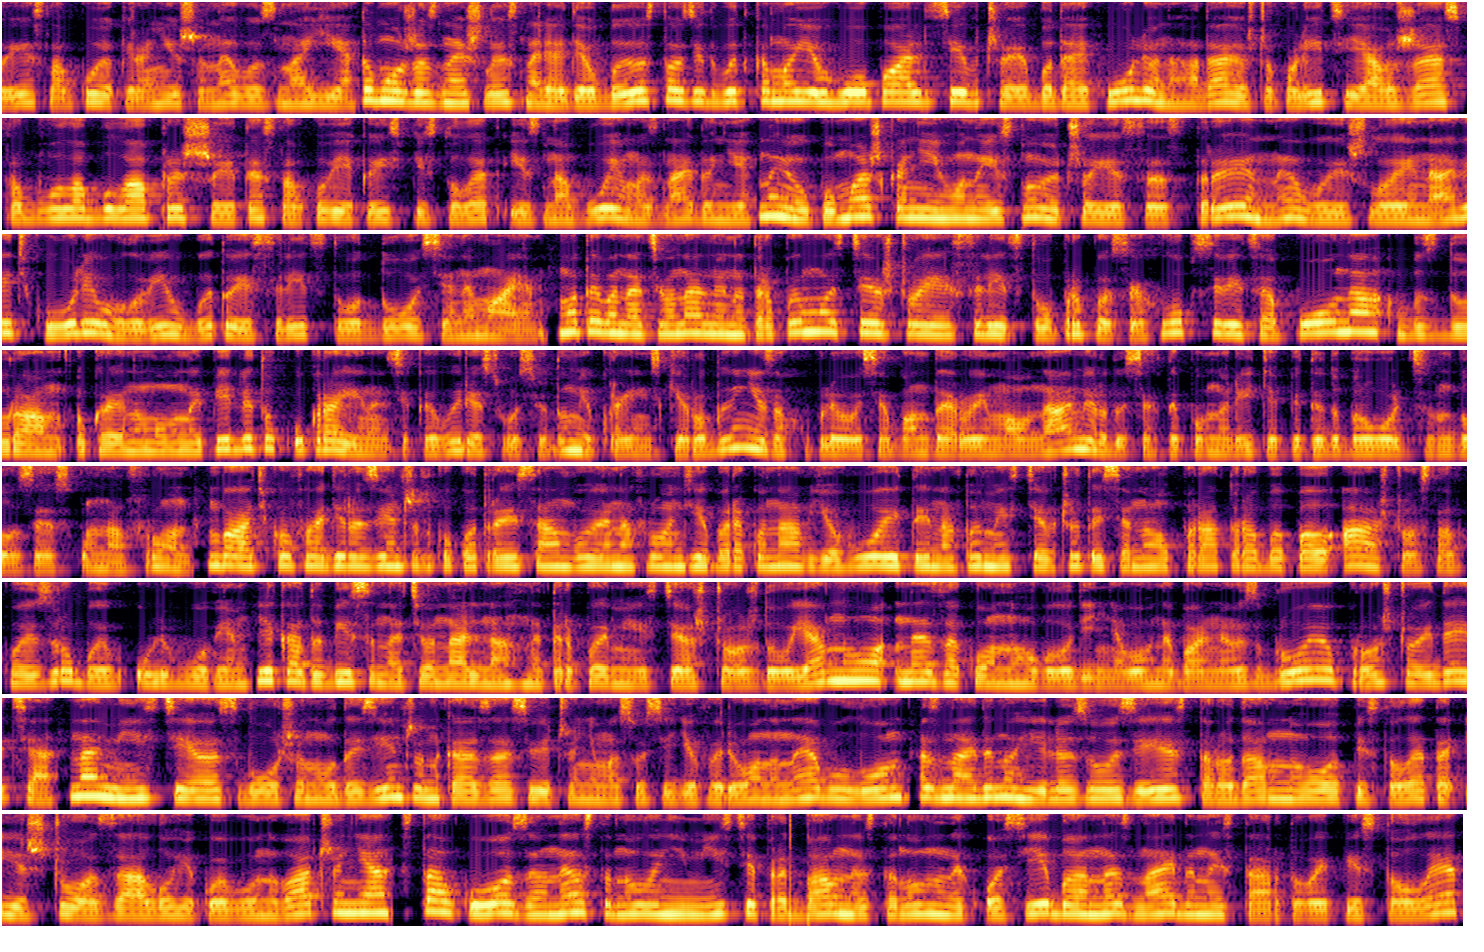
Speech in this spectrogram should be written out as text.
свої Славку, як і раніше, не визнає. Тому вже знайшли снаряддя вбивства з відбитками його пальців чи бодай кулю. Нагадаю, що поліція вже спробувала була пришити Славкові якийсь пістолет із набоями, знайдені не у помешканні його неіснуючої сестри. Не вийшло, і навіть кулі в голові вбитої слідство досі немає. Мотиви національної нетерпимості, що їх слідство приписує хлопцеві, це повна бздура. Україномовний підліток, українець, який виріс у свідомій українській родині, захоплювався бандерою і мав намір досягти повноліття піти добровольцем до ЗСУ на фронт. Батько Федір Зінченко, котрий сам воює на фронті, переконав його йти натомість вчитися на оператора БПЛА, що Славко і зробив у Львові. Яка до біса національна нетерпимість? Що ж до уявного незаконного володіння вогнебальною зброєю, про що йдеться на місці злочину, де Зінченка за свідченнями сусідів Феріону не було знайдено гільзу зі стародавного пістолета. І що за логікою обвинувачення Ставко за невстановлені місці придбав невстановлених осіб незнайдений стартовий пістолет,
